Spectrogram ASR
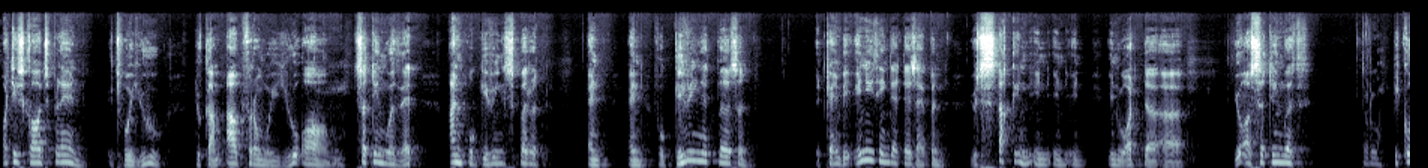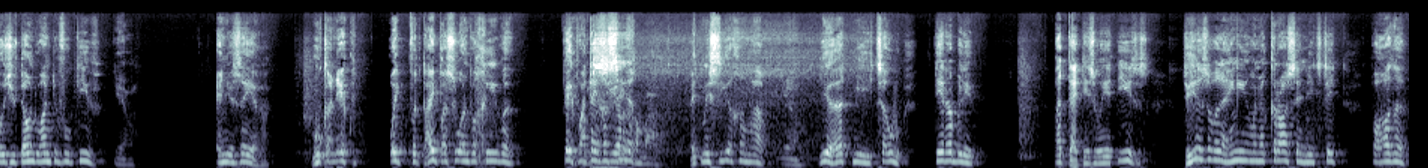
What is God's plan? It's for you to come out from where you are, sitting with that unforgiving spirit and, and forgiving that person. It can be anything that has happened. You're stuck in, in, in, in, in what uh, uh, you are sitting with True. because you don't want to forgive. Yeah. En jy sê ja, hoe kan ek ooit vir daai persoon vergewe? Kyk wat hy gesê het. Hy het my seer gemaak. Yeah. You hurt me so terribly. But that is where it is. Jesus was hanging on a cross and he said, Father,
